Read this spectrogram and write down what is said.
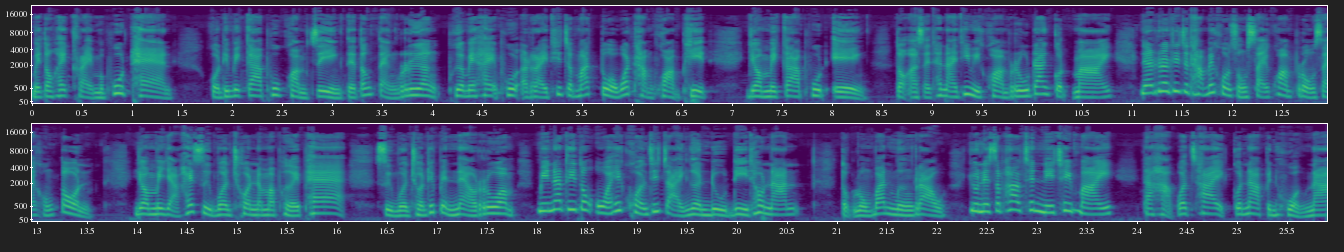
ไม่ต้องให้ใครมาพูดแทน คนที่ไม่กล้าพูดความจริง แต่ต้องแต่งเรื่องเพื่อไม่ให้พูดอะไรที่จะมัดตัวว่าทำความผิด ยอมไม่กล้าพูดเอง ต้องอาศัยทนายที่มีความรู้ด้านกฎหมาย และเรื่องที่จะทำให้คนสงสัยความโปร่งใสของตน ยอมไม่อยากให้สื่อมวลชนนำมาเผยแพร่ สื่อมวลชนที่เป็นแนวร่วม มีหน้าที่ต้องอวยให้คนที่จ่ายเงินดูดีเท่านั้น ตกลงบ้านเมืองเราอยู่ในสภาพเช่นนี้ใช่ไหม ถ้าหากว่าใช่ก็น่าเป็นห่วงนะ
